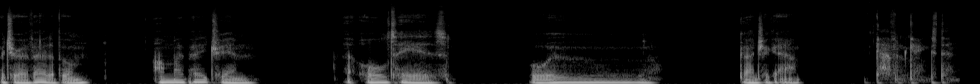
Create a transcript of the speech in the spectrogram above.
which are available on my Patreon at all tiers. Woo. Go and check it out. Gavin Kingston.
